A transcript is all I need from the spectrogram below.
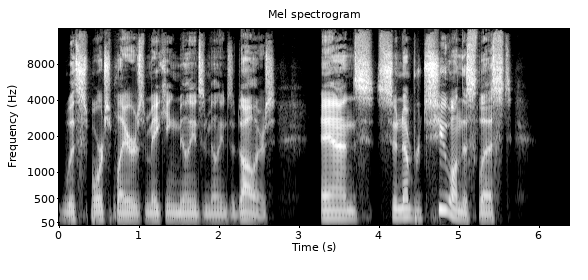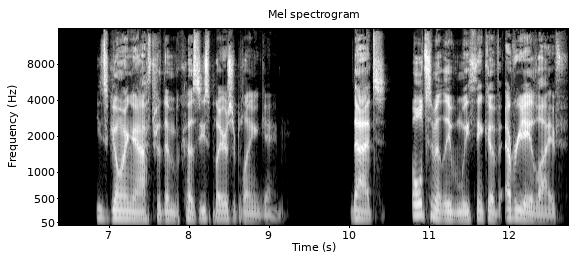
with sports players making millions and millions of dollars. And so, number two on this list, he's going after them because these players are playing a game that ultimately, when we think of everyday life,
